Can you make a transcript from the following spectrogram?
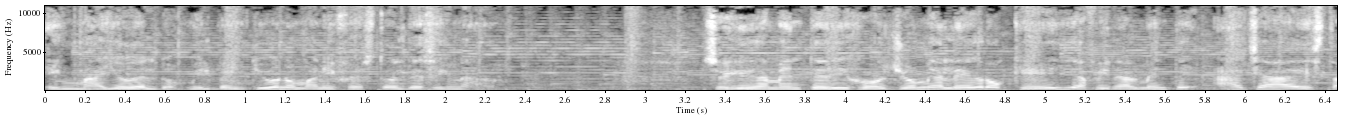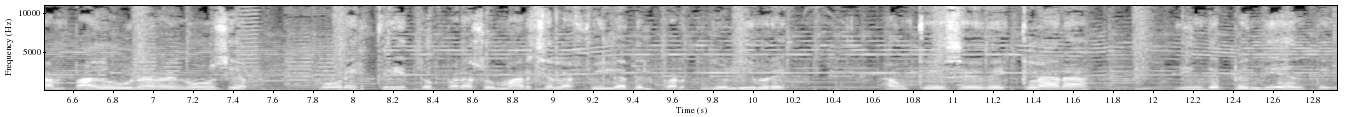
en mayo del 2021, manifestó el designado. Seguidamente dijo, yo me alegro que ella finalmente haya estampado una renuncia por escrito para sumarse a las filas del Partido Libre, aunque se declara independiente,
